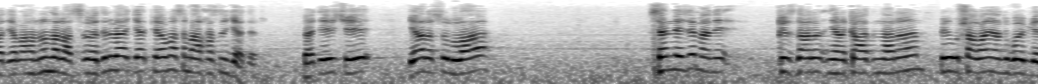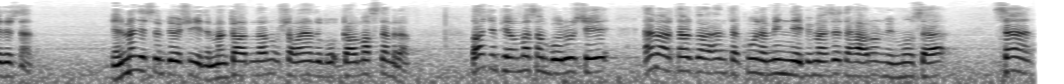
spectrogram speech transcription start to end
radiyallahu anhu onunla razılıq edir və Peyğəmbər arxasını gəlir. Və deyir ki, ya Rasulullah sən necə məni qızların, yəni qadınların bir uşaqların yanında qoyub gedirsən. Yəni mən də istəyirəm döyüşə gedim. Mən qadınların uşaqların yanında qalmaq istəmirəm. Lakin Peyğəmbər buyurur ki, Əmər tərdə ən təkunə minni biməzətə Harun min Musa sən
